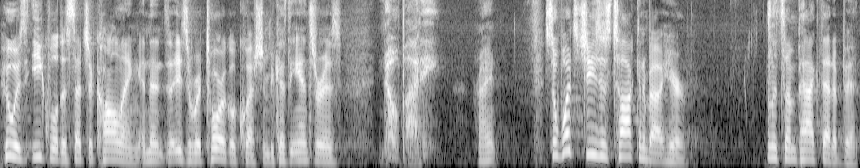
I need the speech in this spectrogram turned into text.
Who is equal to such a calling? And then it's a rhetorical question because the answer is nobody, right? So, what's Jesus talking about here? Let's unpack that a bit.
